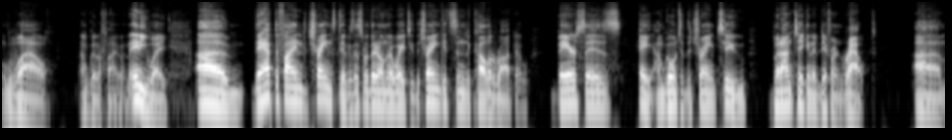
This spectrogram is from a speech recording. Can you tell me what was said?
Wow. I'm gonna find one. Anyway, um, they have to find the train still because that's where they're on their way to. The train gets them to Colorado. Bear says, Hey, I'm going to the train too, but I'm taking a different route. Um,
